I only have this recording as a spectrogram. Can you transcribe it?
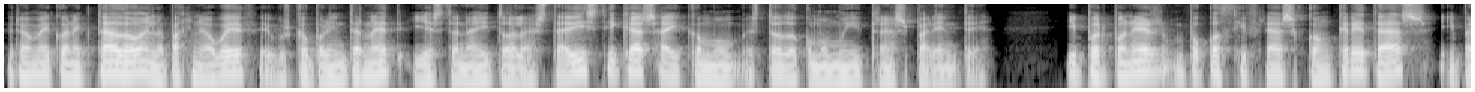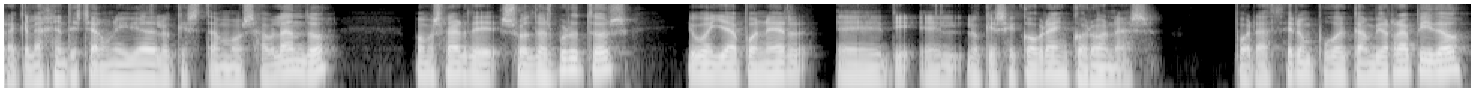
pero me he conectado en la página web, he buscado por internet y están ahí todas las estadísticas, hay como, es todo como muy transparente. Y por poner un poco cifras concretas y para que la gente se haga una idea de lo que estamos hablando, vamos a hablar de sueldos brutos y voy a poner eh, lo que se cobra en coronas. Por hacer un poco el cambio rápido,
